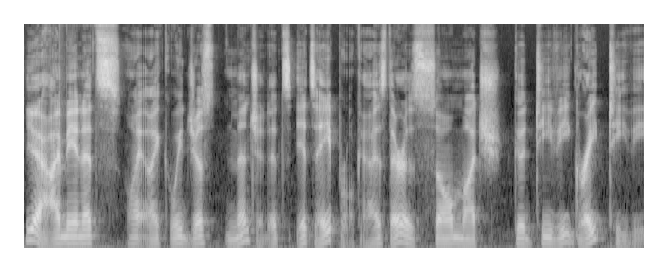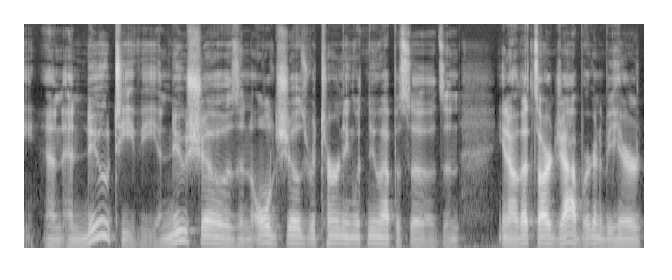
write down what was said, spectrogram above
Yeah, I mean it's like, like we just mentioned. It's it's April, guys. There is so much good TV, great TV, and and new TV, and new shows, and old shows returning with new episodes, and you know that's our job. We're going to be here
